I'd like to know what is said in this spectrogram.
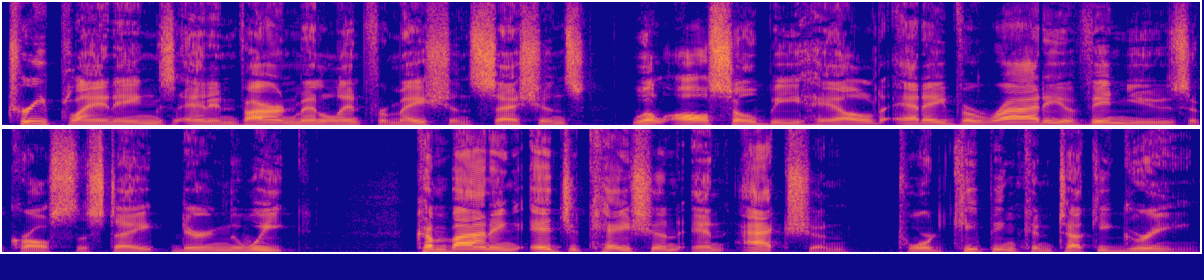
Tree plantings and environmental information sessions will also be held at a variety of venues across the state during the week, combining education and action toward keeping Kentucky green.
